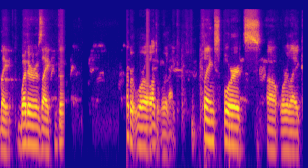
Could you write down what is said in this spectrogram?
like whether it was like the corporate world or like playing sports uh, or like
